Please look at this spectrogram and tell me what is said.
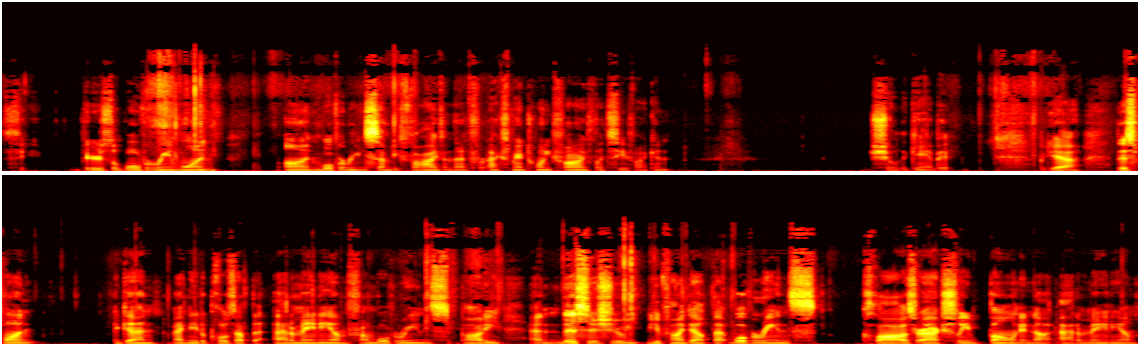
See, there's the Wolverine one on Wolverine 75, and then for X-Men 25, let's see if I can show the Gambit. But yeah, this one, Again, Magneto pulls out the adamantium from Wolverine's body. And this issue, you find out that Wolverine's claws are actually bone and not adamantium,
